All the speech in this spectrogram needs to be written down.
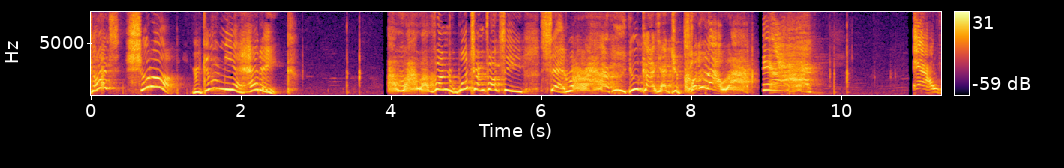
Guys, shut up! You're giving me a headache. One time Foxy said, you guys have to cut it out. Ow.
